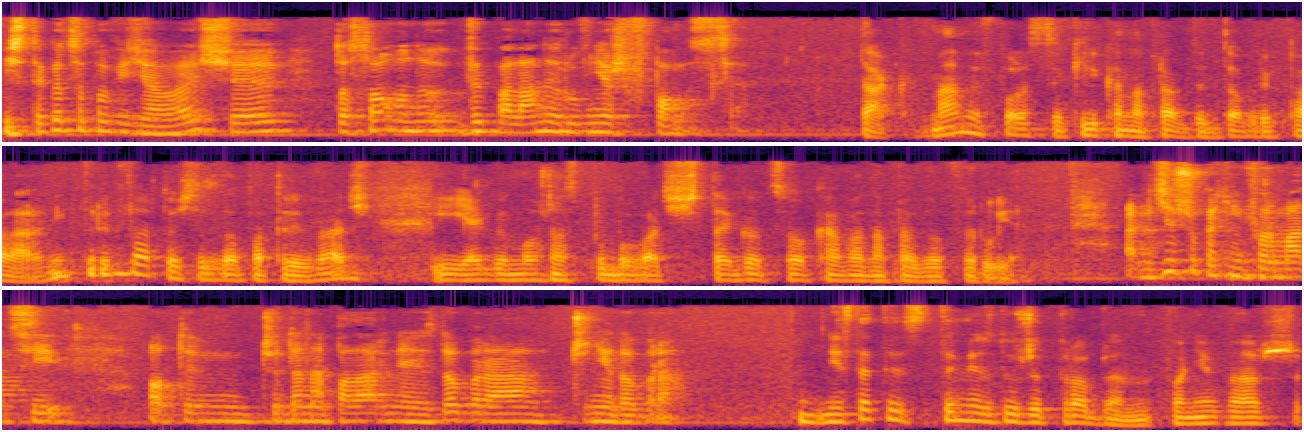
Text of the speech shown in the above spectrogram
I z tego, co powiedziałeś, e, to są one wypalane również w Polsce. Tak, mamy w Polsce kilka naprawdę dobrych palarni, których warto się zapatrywać i jakby można spróbować tego, co kawa naprawdę oferuje. A gdzie szukać informacji o tym, czy dana palarnia jest dobra, czy niedobra? Niestety z tym jest duży problem, ponieważ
